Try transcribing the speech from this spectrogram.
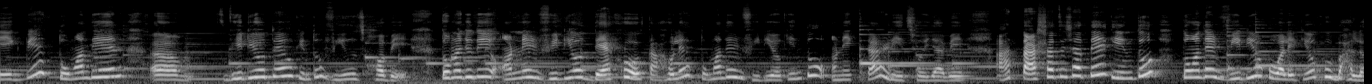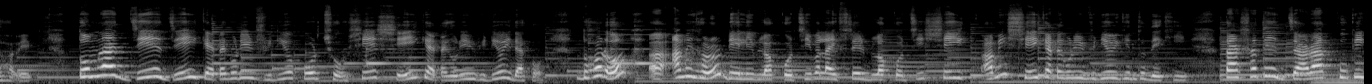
দেখবে, তোমাদের ভিডিওতেও কিন্তু ভিউজ হবে। তোমরা যদি অন্যের ভিডিও দেখো, তাহলে তোমাদের ভিডিও কিন্তু অনেকটা রিচ হয়ে যাবে। আর তার সাথে সাথে কিন্তু তোমাদের ভিডিও কোয়ালিটিও খুব ভালো হবে। তোমরা যে যেই ক্যাটাগরির ভিডিও করছ, সে সেই ক্যাটাগরির ভিডিওই দেখো। ধরো আমি ধরো ডেলি ব্লগ করছি বা লাইফস্টাইল ব্লগ করছি, সেই, আমি সেই ক্যাটাগরির ভিডিওই কিন্তু দেখি। তার সাথে যারা কুকিং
